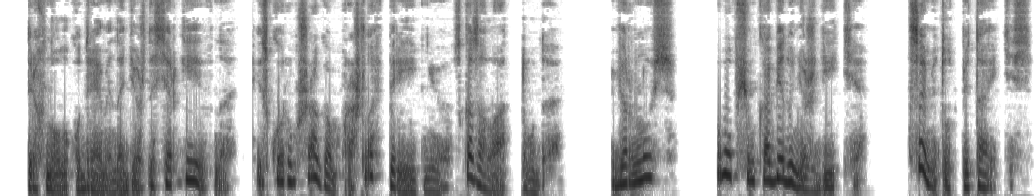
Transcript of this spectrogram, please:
– тряхнула кудрями Надежда Сергеевна и скорым шагом прошла в переднюю, сказала оттуда. «Вернусь. В общем, к обеду не ждите. Сами тут питайтесь».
